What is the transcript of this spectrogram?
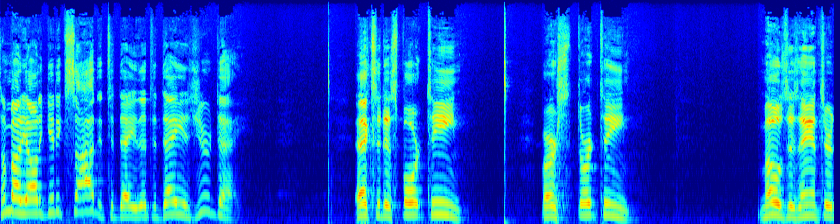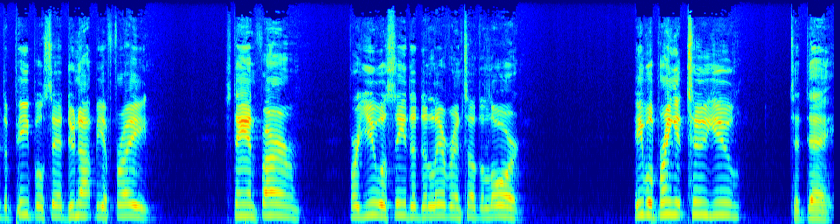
Somebody ought to get excited today that today is your day. Exodus 14, verse 13. Moses answered the people, said, Do not be afraid. Stand firm, for you will see the deliverance of the Lord. He will bring it to you today.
